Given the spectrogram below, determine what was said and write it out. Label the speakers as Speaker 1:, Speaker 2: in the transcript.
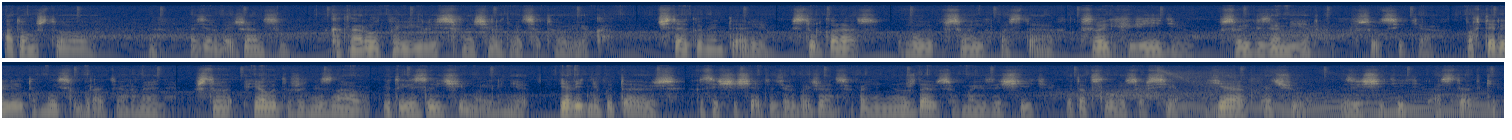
Speaker 1: о том, что азербайджанцы как народ появились в начале 20 века. Читаю комментарии. Столько раз вы в своих постах, в своих видео, в своих заметках, в соцсетях повторили эту мысль, братья армяне, что я вот уже не знаю, это излечимо или нет. Я ведь не пытаюсь защищать азербайджанцев, они не нуждаются в моей защите, вот от слова совсем. Я хочу защитить остатки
